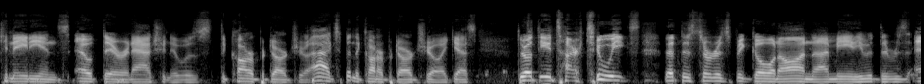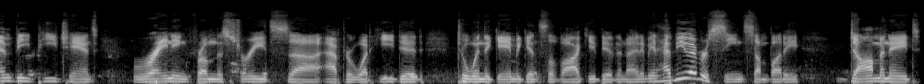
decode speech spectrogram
Canadians out there in action. It was the Connor Bedard show. Ah, it's been the Connor Bedard show, I guess, throughout the entire two weeks that this tournament's been going on. I mean, he, there was MVP chance raining from the streets uh, after what he did to win the game against Slovakia the other night. I mean, have you ever seen somebody dominate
